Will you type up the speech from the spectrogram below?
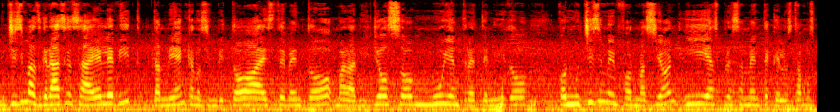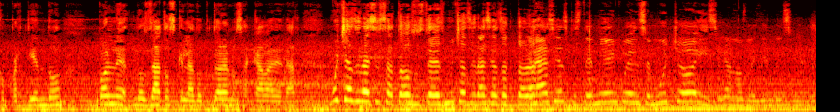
Muchísimas gracias a Elevit también que nos invitó a este evento maravilloso, muy entretenido, con muchísima información y expresamente que lo estamos compartiendo con los datos que la doctora nos acaba de dar. Muchas gracias a todos ustedes, muchas gracias doctora. Gracias, que estén bien, cuídense mucho y síganos leyendo y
